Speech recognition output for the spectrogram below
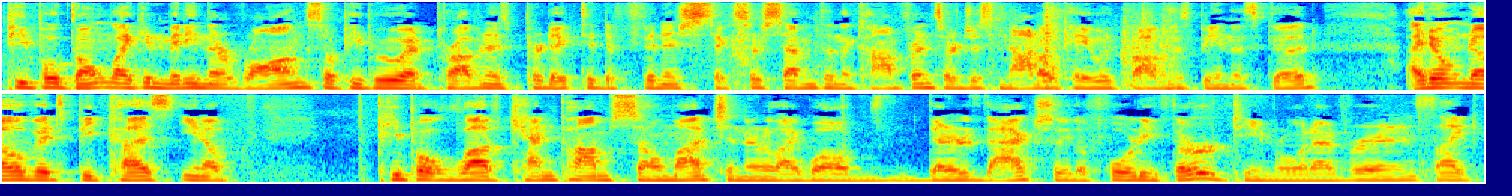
people don't like admitting they're wrong. So people who had Providence predicted to finish sixth or seventh in the conference are just not okay with Providence being this good. I don't know if it's because, you know, people love KenPom so much and they're like, well, they're actually the 43rd team or whatever. And it's like,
